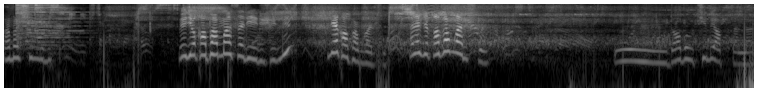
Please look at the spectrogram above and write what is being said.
Ama şimdi biz video kapanmazsa diye düşündüm. Ne kafam karıştı? Arkadaşlar kafam karıştı. Oy double kill yaptılar lan.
